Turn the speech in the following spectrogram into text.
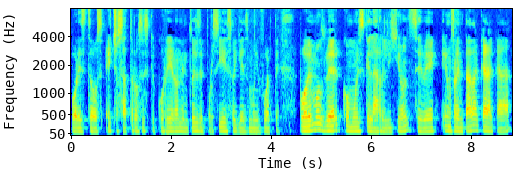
por estos hechos atroces que ocurrieron, entonces de por sí eso ya es muy fuerte. Podemos ver cómo es que la religión se ve enfrentada cara a cara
